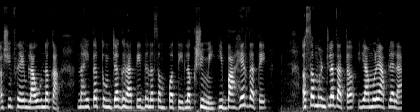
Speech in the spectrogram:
अशी फ्रेम लावू नका. नाहीतर तुमच्या घरातील धनसंपत्ती लक्ष्मी ही बाहेर जाते. असं म्हटलं जातं. यामुळे आपल्याला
